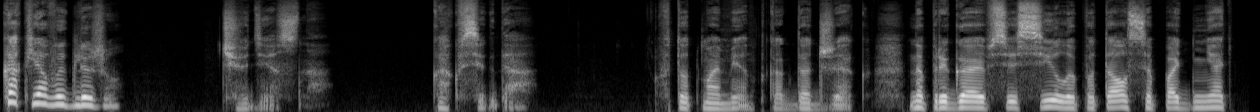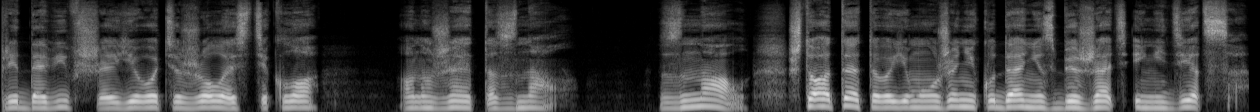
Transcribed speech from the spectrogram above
Как я выгляжу? Чудесно, как всегда. В тот момент, когда Джек, напрягая все силы, пытался поднять придавившее его тяжелое стекло, он уже это знал. Знал, что от этого ему уже никуда не сбежать и не деться.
